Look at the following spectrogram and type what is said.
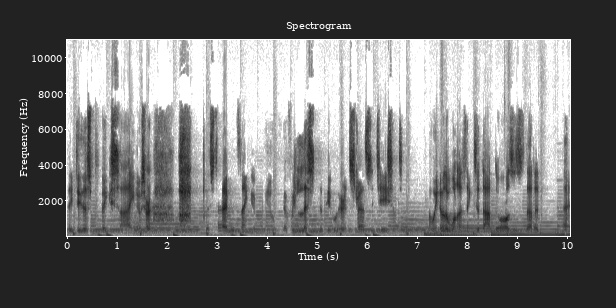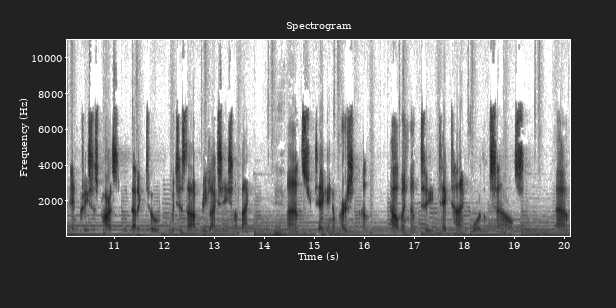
they do this big sigh, you know, sort of this type of thing. You know, if we listen to people who are in stress situations, and we know that one of the things that that does is that it uh, increases parasympathetic tone, which is that relaxation effect. Yeah. And so taking a person and helping them to take time for themselves. Um,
